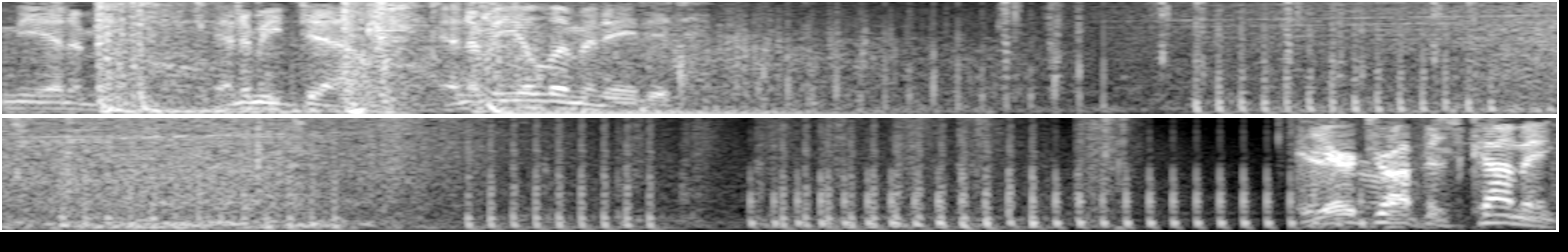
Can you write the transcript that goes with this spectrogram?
Engaging the enemies. Enemy down. Enemy eliminated. The airdrop is coming.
